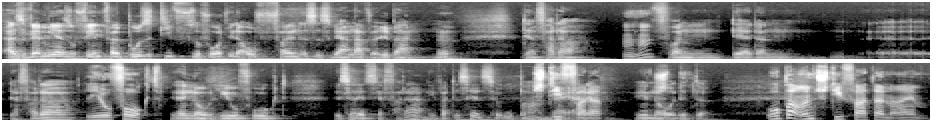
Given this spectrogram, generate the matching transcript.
Also wer mir so auf jeden Fall positiv sofort wieder aufgefallen ist, ist Werner Wölbern, ne? Der Vater Mhm. von der dann äh, der Vater, Leo Vogt. genau, Leo Vogt. Ist er jetzt der Vater? Nee, was ist er jetzt der Opa? Stiefvater. Naja, genau, das, da. Opa und Stiefvater in einem.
